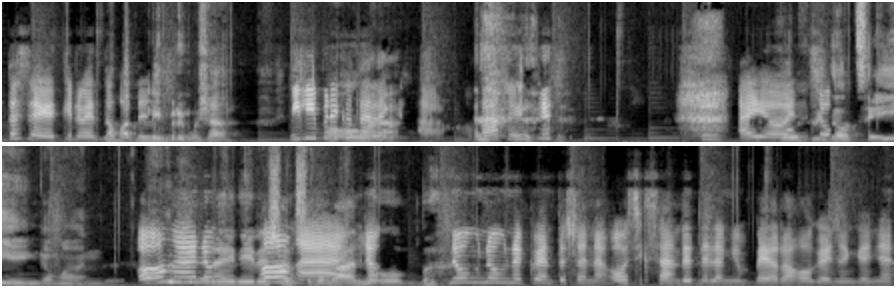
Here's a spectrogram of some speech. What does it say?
tapos ayun, kinuwento ko Dapat libre mo siya. Nilibre ko Oo nga. talaga. Bakit? Ayun. Goes So, without saying, come on. oo nga, nung, hindi na nga, sumamaan nung- loob. nung, nung nagkwento siya na, oh, 600 na lang yung pera ko, ganyan, ganyan.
